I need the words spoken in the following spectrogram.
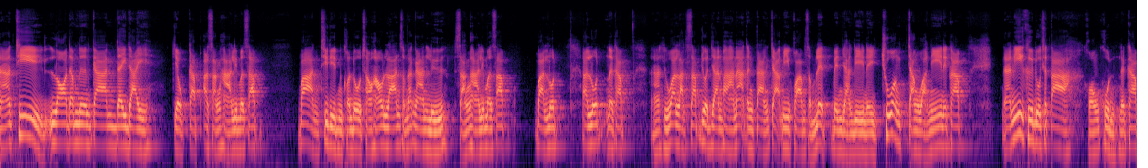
นะที่รอดำเนินการใด ๆ เกี่ยวกับอสังหาริมทรัพย์ บ้านที่ดินคอนโดชาวเฮาส์ร้านสำนักงานหรือสังหาริมทรัพย์ บ้านรถอ่ารถนะครับอ่าหรือว่าหลักทรัพย์ยวดยานพาหนะต่างๆ จะมีความสำเร็จเป็นอย่างดีในช่วงจังหวะนี้นะครับนะนี่คือดวงชะตาของคุณนะครับ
